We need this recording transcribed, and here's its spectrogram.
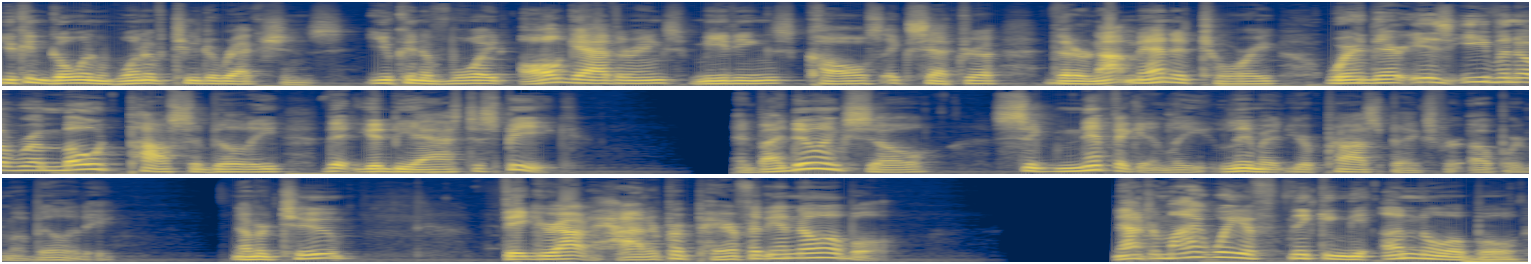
You can go in one of two directions. You can avoid all gatherings, meetings, calls, etc., that are not mandatory, where there is even a remote possibility that you'd be asked to speak. And by doing so, significantly limit your prospects for upward mobility. Number two, figure out how to prepare for the unknowable. Now, to my way of thinking, the unknowable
